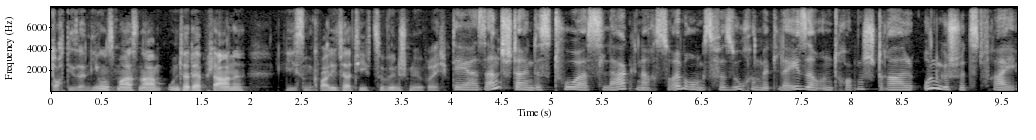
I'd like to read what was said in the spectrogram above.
Doch die Sanierungsmaßnahmen unter der Plane ließen qualitativ zu wünschen übrig. Der Sandstein des Tors lag nach Säuberungsversuchen mit Laser und Trockenstrahl ungeschützt frei.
